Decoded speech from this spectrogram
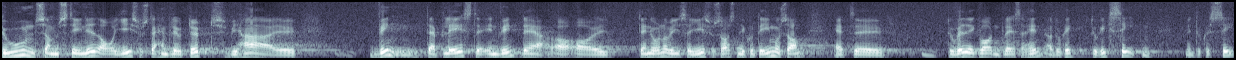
duen, som steg ned over Jesus, da han blev døbt. Vi har øh, vinden, der blæste en vind der, og, og øh, den underviser Jesus også Nikodemus om, at øh, du ved ikke, hvor den blæser hen, og du kan, ikke, du kan ikke se den, men du kan se,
